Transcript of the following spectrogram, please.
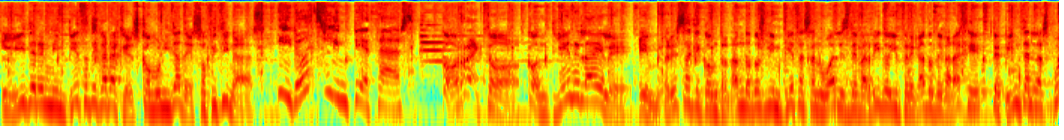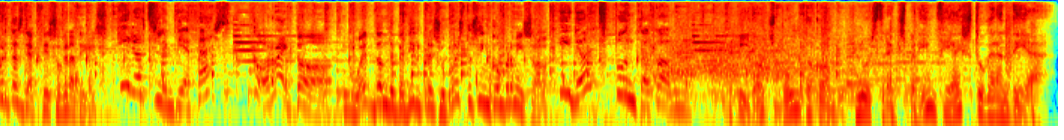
líder en limpieza de garajes, comunidades, oficinas. Iroch Limpiezas. Correcto, contiene la L. Empresa que contratando dos limpiezas anuales de barrido y fregado de garaje, te pintan las puertas de acceso gratis. Iroch Limpiezas. Correcto, web donde pedir presupuesto sin compromiso. Iroch.com. Iroch.com, nuestra experiencia es tu garantía.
